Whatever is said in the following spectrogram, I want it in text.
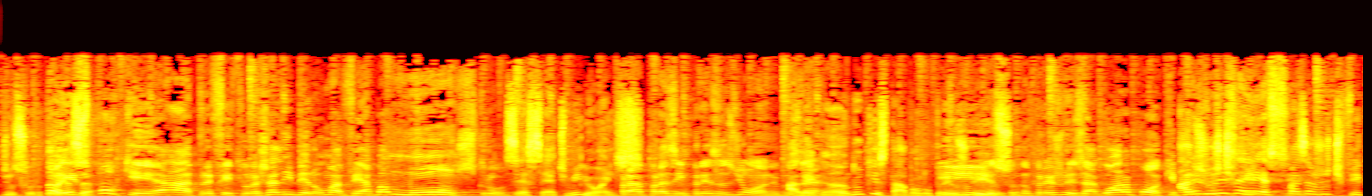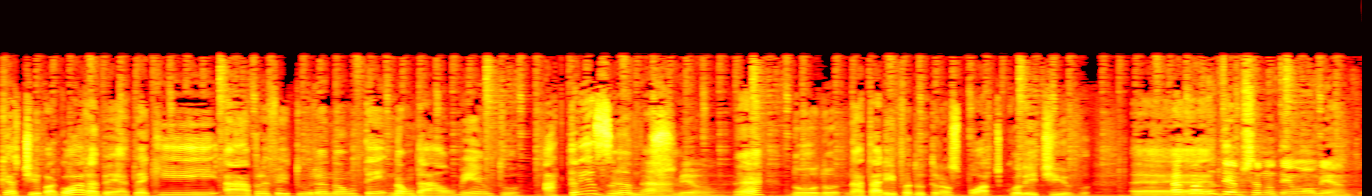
de surpresa. Não, isso porque a prefeitura já liberou uma verba monstro. 17 milhões. Para as empresas de ônibus, né? Alegando né? que estavam no prejuízo. Isso, no prejuízo. Agora, pô, que prejuízo justific... é esse? Mas a justificativa agora, Beto, é que a prefeitura não, tem, não dá aumento há três anos. Ah, meu. Né? No, no na tarifa do transporte coletivo. É... Há quanto tempo você não tem um aumento?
